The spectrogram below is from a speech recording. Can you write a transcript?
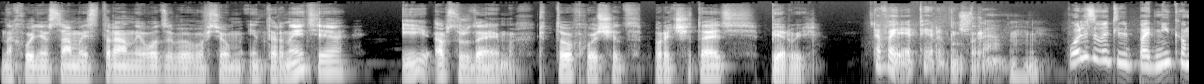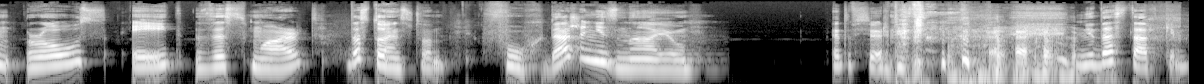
находим самые странные отзывы во всем интернете и обсуждаем их. Кто хочет прочитать первый? Давай я первый почитаю. Угу. Пользователь под ником Rose 8 The Smart. Достоинство. Фух, даже не знаю. Это все, ребят. Недостатки.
